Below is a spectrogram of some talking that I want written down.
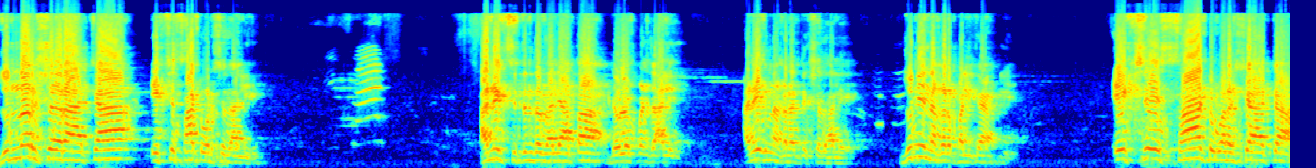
जुन्नर शहराच्या एकशे साठ वर्ष झाली. अनेक सिद्धांत झाले आता डेव्हलपमेंट झाले. अनेक नगराध्यक्ष झाले. जुनी नगरपालिका आपली. एकशे साठ वर्षाच्या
